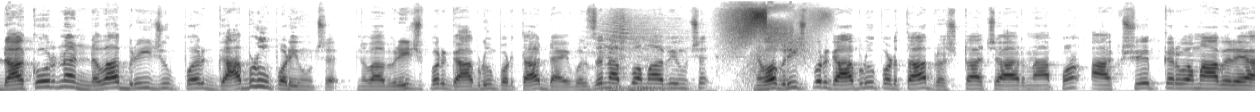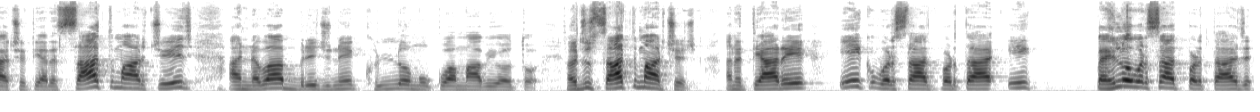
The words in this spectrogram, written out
ડાકોરના નવા બ્રિજ ઉપર ગાબડું પડ્યું છે. નવા બ્રિજ પર ગાબડું પડતા ડાયવર્ઝન આપવામાં આવ્યું છે. નવા બ્રિજ પર ગાબડું પડતા ભ્રષ્ટાચારના પણ આક્ષેપ કરવામાં આવી રહ્યા છે. ત્યારે સાત માર્ચે જ આ નવા બ્રિજને ખુલ્લો મૂકવામાં આવ્યો હતો. હજુ સાત માર્ચે જ અને ત્યારે એક વરસાદ પડતા, એક પહેલો વરસાદ પડતા જ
